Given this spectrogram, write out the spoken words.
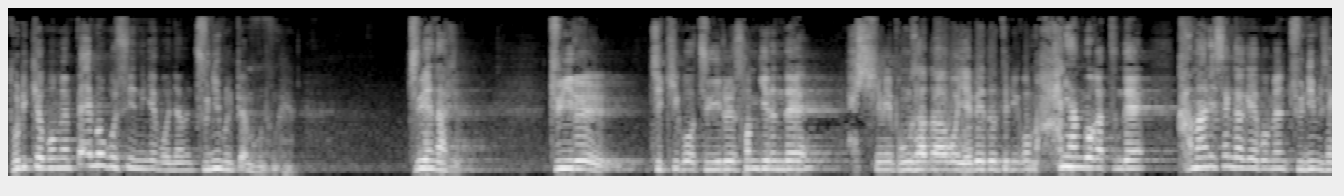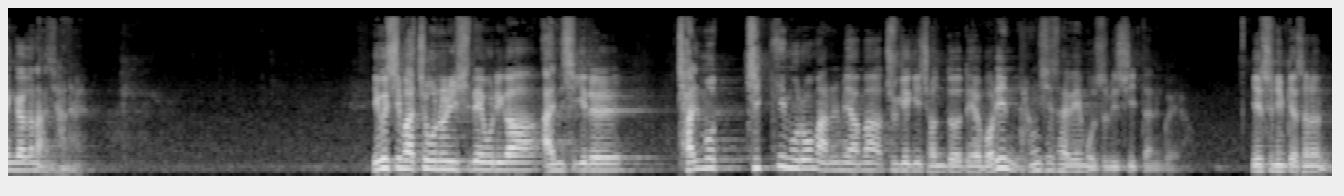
돌이켜보면 빼먹을 수 있는 게 뭐냐면 주님을 빼먹는 거예요. 주의 날. 주의를 지키고 주의를 섬기는데 열심히 봉사도 하고 예배도 드리고 많이 한 것 같은데 가만히 생각해 보면 주님 생각은 하지 않아요. 이것이 마치 오늘 이 시대에 우리가 안식일을 잘못 지킴으로 말미암아 주객이 전도되어 버린 당시 사회의 모습일 수 있다는 거예요. 예수님께서는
